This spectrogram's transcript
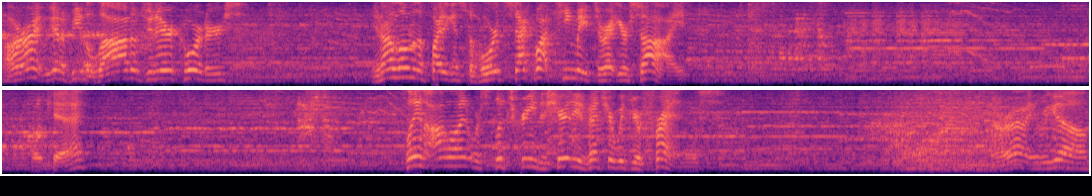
Alright, we gotta beat a lot of generic orders. You're not alone in the fight against the Horde. Sackbot teammates are at your side. Okay. Play online or split screen to share the adventure with your friends. Alright, here we go.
